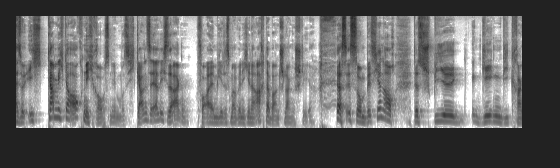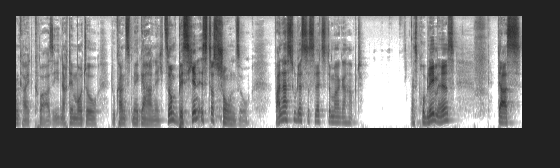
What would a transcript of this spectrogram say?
Also ich kann mich da auch nicht rausnehmen, muss ich ganz ehrlich sagen. Vor allem jedes Mal, wenn ich in der Achterbahnschlange stehe. Das ist so ein bisschen auch das Spiel gegen die Krankheit quasi. Nach dem Motto, du kannst mir gar nichts. So ein bisschen ist das schon so. Wann hast du das das letzte Mal gehabt? Das Problem ist, dass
